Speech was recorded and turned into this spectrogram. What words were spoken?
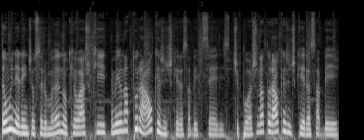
tão inerente ao ser humano que eu acho que é meio natural que a gente queira saber de séries. Tipo, eu acho natural que a gente queira saber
